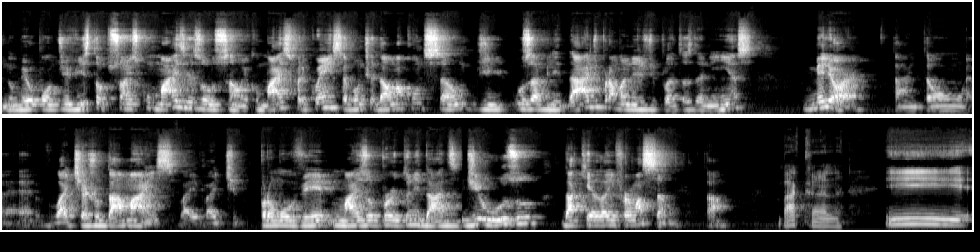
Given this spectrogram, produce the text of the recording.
no meu ponto de vista, opções com mais resolução e com mais frequência vão te dar uma condição de usabilidade para manejo de plantas daninhas melhor. Tá? Então, é, vai te ajudar mais, vai, vai te promover mais oportunidades de uso daquela informação. Tá? Bacana. E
